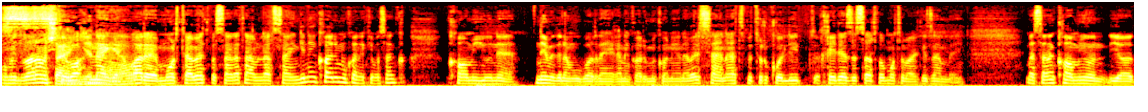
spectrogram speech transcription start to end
امیدوارم اشتباه نگم. آره مرتبط با صنعت حمل سنگین این کاری می‌کنه که مثلا کامیونه. نمی‌دونم اوبار دقیقا این کارو می‌کنه یا نه ولی صنعت به طور کلی خیلی از استارتاپ متمرکزن به این. مثلا کامیون یا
